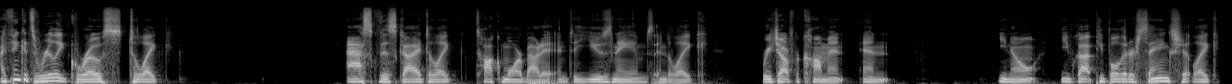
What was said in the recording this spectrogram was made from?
I think it's really gross to like ask this guy to like talk more about it and to use names and to like reach out for comment and you know you've got people that are saying shit like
